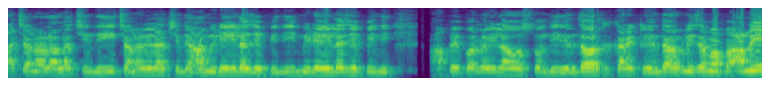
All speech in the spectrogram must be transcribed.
ఆ ఛానల్ అలా వచ్చింది ఈ ఛానల్ ఇలా వచ్చింది ఆ మీడియా ఇలా చెప్పింది ఈ మీడియా ఇలా చెప్పింది ఆ పేపర్లో ఇలా వస్తుంది ఇది ఎంతవరకు కరెక్ట్ ఎంతవరకు నిజమా అనే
